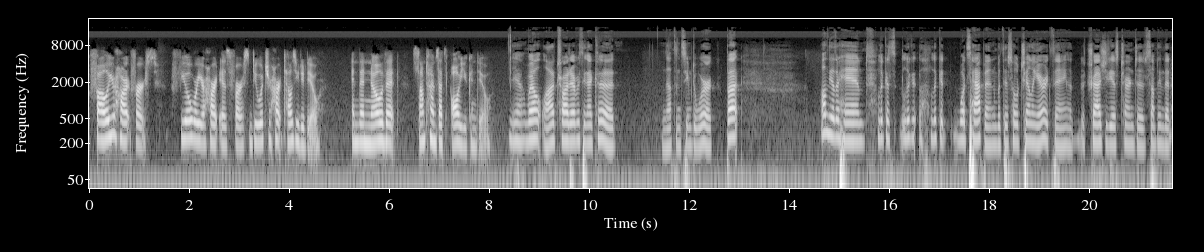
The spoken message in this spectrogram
follow your heart first. Feel where your heart is first. Do what your heart tells you to do. And then know that sometimes that's all you can do. Yeah, well, I tried everything I could. Nothing seemed to work. But on the other hand, look at look at look at what's happened with this whole channeling Erik thing. The tragedy has turned to something that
